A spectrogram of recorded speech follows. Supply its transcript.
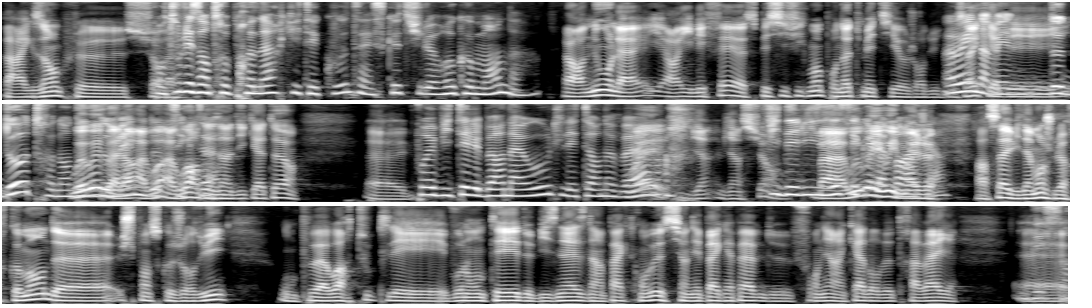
par exemple, euh, sur pour tous les entrepreneurs qui t'écoutent, est-ce que tu le recommandes? Alors nous, on l'a. Alors, il est fait spécifiquement pour notre métier aujourd'hui. Ah oui, non, mais de d'autres dans d'autres bah domaines. avoir, avoir des indicateurs. pour éviter les burn-out, les turnovers. bien, bien sûr. Fidéliser bah ses collaborateurs. alors ça, évidemment, je le recommande. je pense qu'aujourd'hui, on peut avoir toutes les volontés de business, d'impact qu'on veut. Si on n'est pas capable de fournir un cadre de travail euh,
